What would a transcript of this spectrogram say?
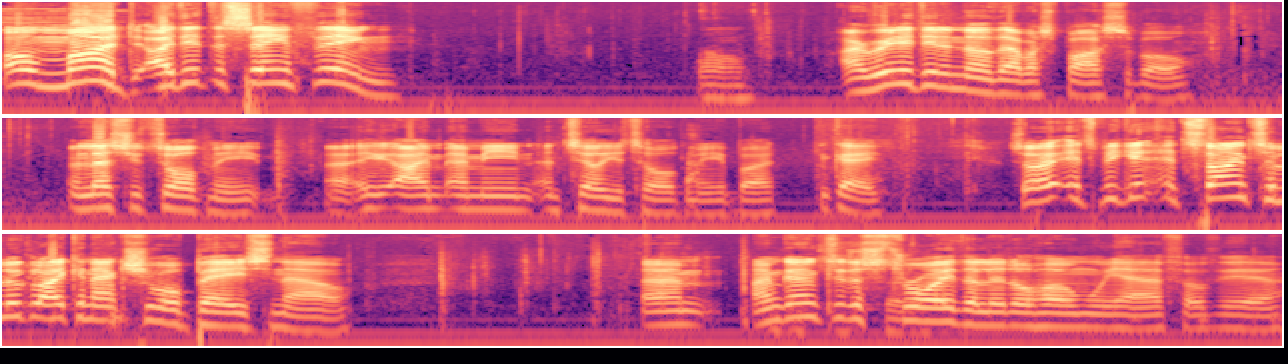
Oh, mud! I did the same thing! Oh. I really didn't know that was possible. Unless you told me. Uh, I, I mean, until you told me, but... Okay. So it's begin. It's starting to look like an actual base now. Um, I'm going to destroy the little home we have over here.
